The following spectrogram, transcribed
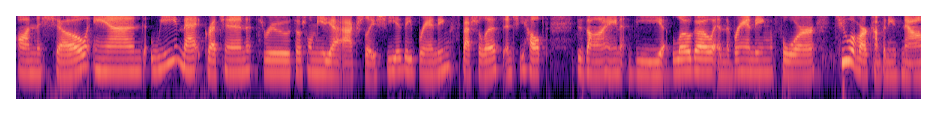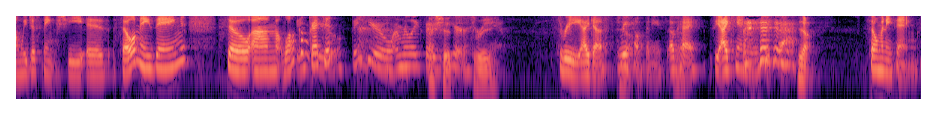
on the show and we met Gretchen through social media actually. She is a branding specialist and she helped design the logo and the branding for two of our companies now and we just think she is so amazing. So, um, welcome Thank Gretchen. you. Thank you. I'm really excited actually to be it's here. three. Three, I guess. Three Yeah. companies. Okay. See, I can't even keep track. Yeah. so many things.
